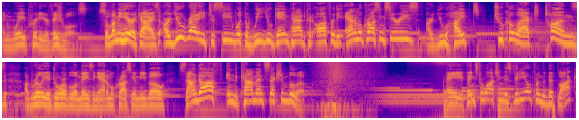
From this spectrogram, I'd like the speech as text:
and way prettier visuals. So let me hear it, guys. Are you ready to see what the Wii U gamepad could offer the Animal Crossing series? Are you hyped to collect tons of really adorable, amazing Animal Crossing amiibo? Sound off in the comments section below. Hey, thanks for watching this video from the BitBlock.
